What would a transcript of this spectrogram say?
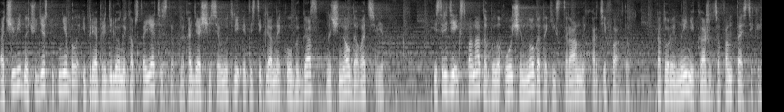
Очевидно, чудес тут не было, и при определенных обстоятельствах находящийся внутри этой стеклянной колбы газ начинал давать свет. И среди экспонатов было очень много таких странных артефактов, которые ныне кажутся фантастикой.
